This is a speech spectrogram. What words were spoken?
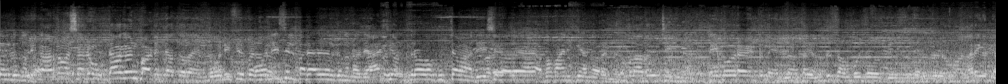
നൽകുന്നുണ്ടോ? കാരണവശാലും ഉണ്ടാകാൻ പാടില്ലാത്തതായിരുന്നു. പോലീസിൽ പരാതി നൽകുന്നുണ്ടോ? രാജ്യദ്രോഹ കുറ്റമാണ്. ദേശീയ പതാക അപമാനിക്കുക എന്ന് പറയുന്നത്. നമ്മളത് നിയമപരമായിട്ട് എന്ത് സംഭവിച്ചത് അറിയില്ല.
